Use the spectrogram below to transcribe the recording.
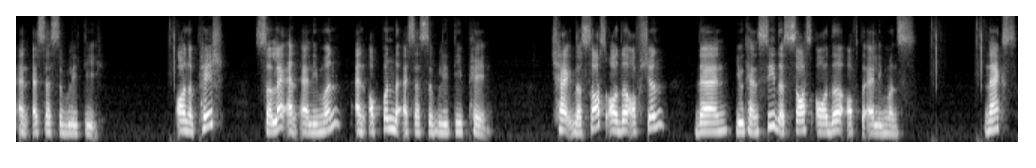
and accessibility. On a page, select an element and open the accessibility pane. Check the source order option, then you can see the source order of the elements. Next,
